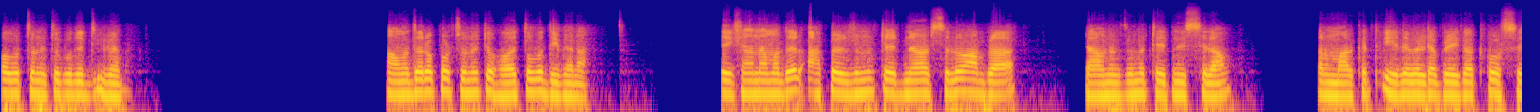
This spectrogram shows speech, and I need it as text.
অপরচুনিটি বোধহয় দিবে না। আমাদের অপরচুনিটি হয়তো দিবে না। এখানে আমাদের আপের জন্য ট্রেড নেওয়ার ছিল, আমরা ডাউনের জন্য ট্রেড নিচ্ছিলাম। কারণ মার্কেট এই লেভেলটা ব্রেকআউট করছে।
